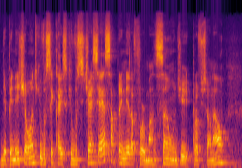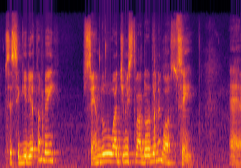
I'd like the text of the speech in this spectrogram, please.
independente de onde que você caísse, que você tivesse essa primeira formação de profissional, você seguiria também, sendo o administrador do negócio. Sim. É,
